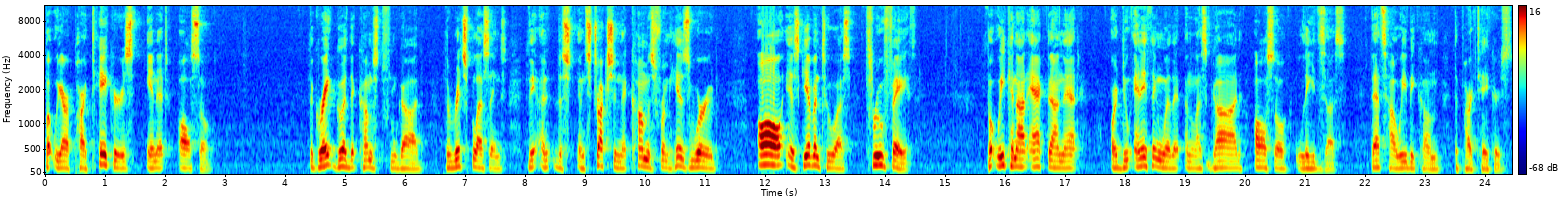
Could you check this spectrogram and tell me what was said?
but we are partakers in it also. The great good that comes from God, the rich blessings, the, uh, the instruction that comes from His Word. All is given to us through faith. But we cannot act on that or do anything with it unless God also leads us. That's how we become the partakers.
